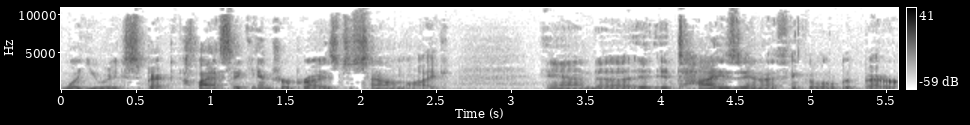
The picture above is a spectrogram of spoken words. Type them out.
what you would expect classic Enterprise to sound like, and uh, it, it, ties in, I think, a little bit better.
